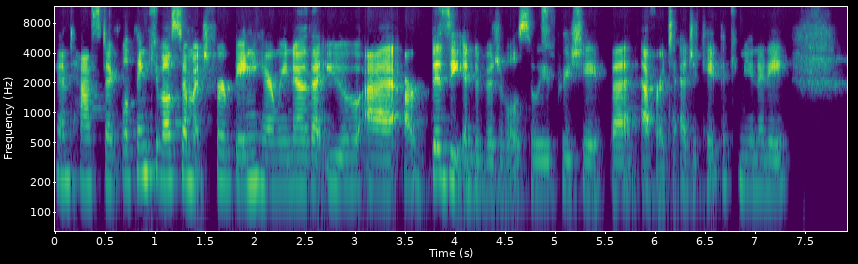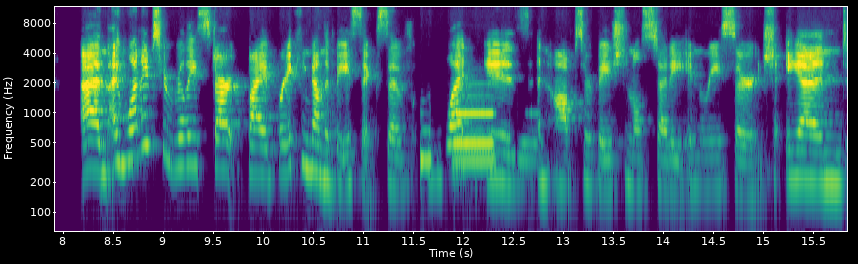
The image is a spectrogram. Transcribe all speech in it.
Fantastic. Well, thank you all so much for being here. We know that you uh, are busy individuals, so we appreciate the effort to educate the community. Um, I wanted to really start by breaking down the basics of what is an observational study in research and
